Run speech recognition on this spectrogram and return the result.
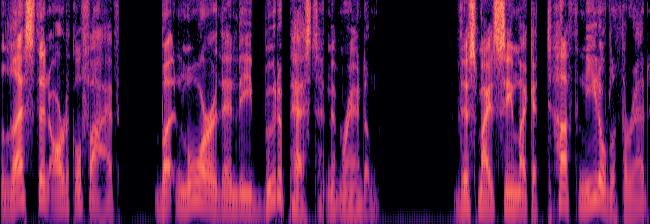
less than Article 5, but more than the Budapest Memorandum. This might seem like a tough needle to thread,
